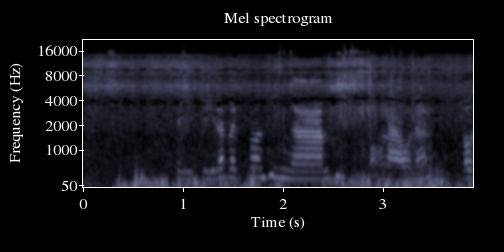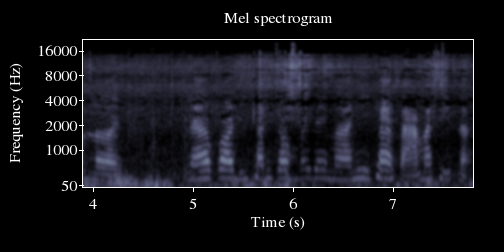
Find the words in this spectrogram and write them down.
ค่ะสี่ปีแล้วเป็นต้นที่งามที่สุดของเรานะ ต้นเลย แล้วก็ดิฉันก็ไม่ได้มานี่แค่สามอาทิตย์น่ะ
